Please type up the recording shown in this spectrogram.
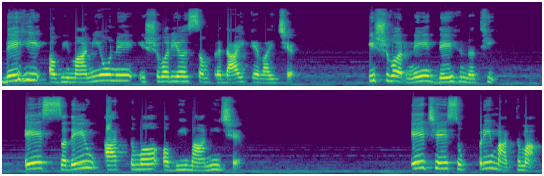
દેહી અભિમાનીઓને ઈશ્વરીય સંપ્રદાય કહેવાય છે. ઈશ્વરને દેહ નથી. એ સદૈવ આત્મ અભિમાની છે. એ છે સુપ્રીમ આત્મા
